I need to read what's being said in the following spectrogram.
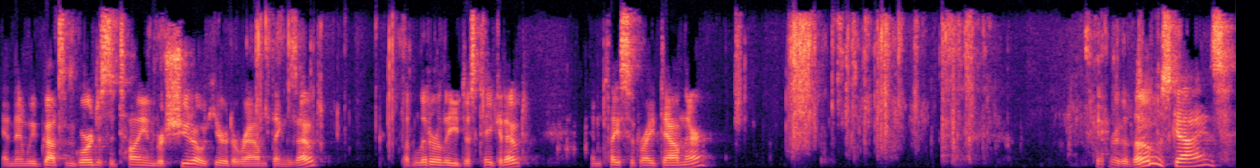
And then we've got some gorgeous Italian prosciutto here to round things out. But literally just take it out and place it right down there. Let's get rid of those guys.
